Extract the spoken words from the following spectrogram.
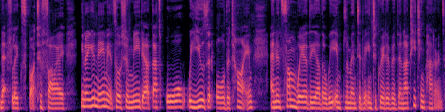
Netflix, Spotify, you know, you name it, social media. That's all, we use it all the time. And in some way or the other, we implement it, we integrate it within our teaching patterns.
